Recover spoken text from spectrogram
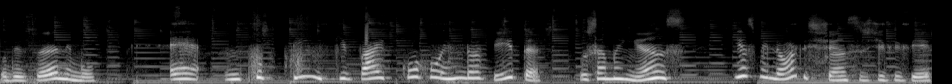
O desânimo é um cupim que vai corroendo a vida, os amanhãs e as melhores chances de viver.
